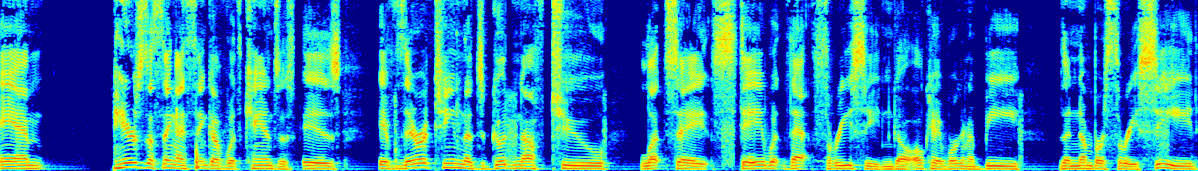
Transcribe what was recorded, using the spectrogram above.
and here's the thing I think of with Kansas is if they're a team that's good enough to let's say stay with that three seed and go, okay, we're going to be the number three seed.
